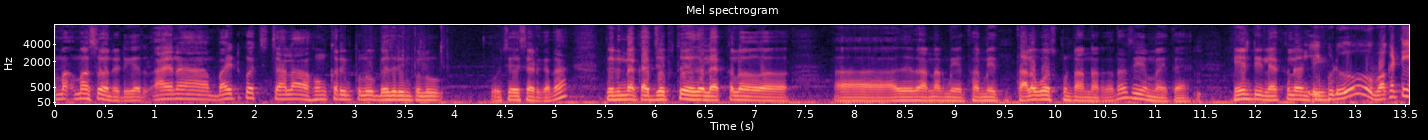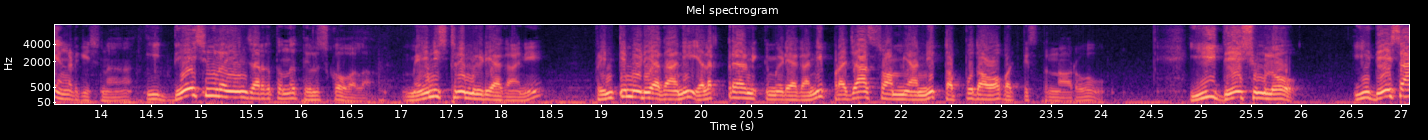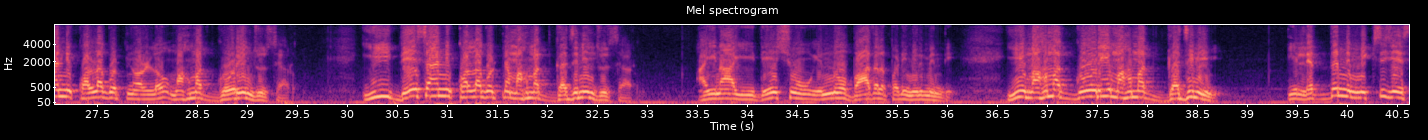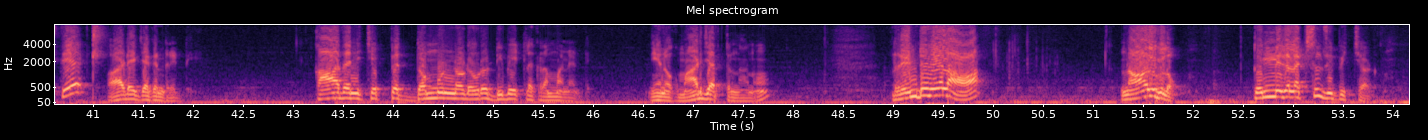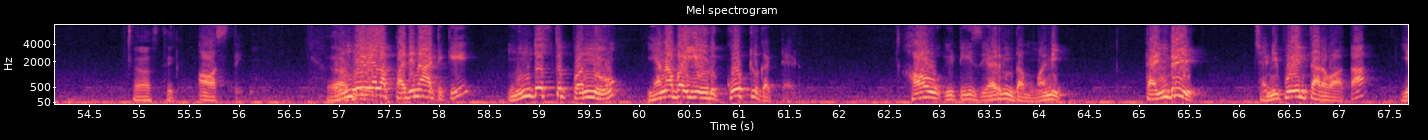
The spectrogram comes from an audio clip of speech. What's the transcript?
మ- రెడ్డి గారు. ఆయన బయటకు వచ్చి చాలా హుంకరింపులు బెదిరింపులు చేశాడు కదా. మీరు నాకు అది చెప్తూ ఏదో లెక్కలో అదేదో అన్నారు మీ త- మీ తల కోసుకుంటా అన్నారు కదా సీఎం అయితే. ఏంటి లెక్కలు ఇప్పుడు ఒకటి వెంకటకృష్ణ ఈ దేశంలో ఏం జరుగుతుందో తెలుసుకోవాలా. మెయిన్ స్ట్రీమ్ మీడియా కానీ ప్రింట్ మీడియా కానీ ఎలక్ట్రానిక్ మీడియా కానీ ప్రజాస్వామ్యాన్ని తప్పుదావ పట్టిస్తున్నారు. ఈ దేశంలో ఈ దేశాన్ని కొల్లగొట్టిన వాళ్ళు మహమ్మద్ గోరీని చూశారు. ఈ దేశాన్ని కొల్లగొట్టిన మహమ్మద్ గజనీని చూశారు. అయినా ఈ దేశం ఎన్నో బాధలు పడి నిర్మింది ఈ మహమ్మద్ గోరీ మహమ్మద్ గజనీని వీళ్ళిద్దరిని మిక్స్ చేస్తే వాడే జగన్ రెడ్డి. కాదని చెప్పే దమ్మున్నోడు ఎవరో డిబేట్లకు రమ్మనండి. నేను ఒక మాట చెప్తున్నాను. రెండు వేల నాలుగులో తొమ్మిది లక్షలు చూపించాడు. ఆస్తి. ఆస్తి. రెండు వేల పది నాటికి ముందస్తు పన్ను ఎనభై ఏడు కోట్లు కట్టాడు. How it is earn the money తండ్రి చనిపోయిన తర్వాత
